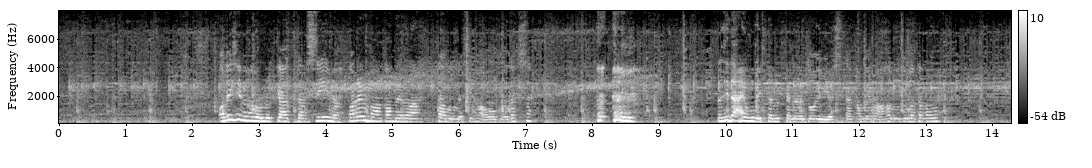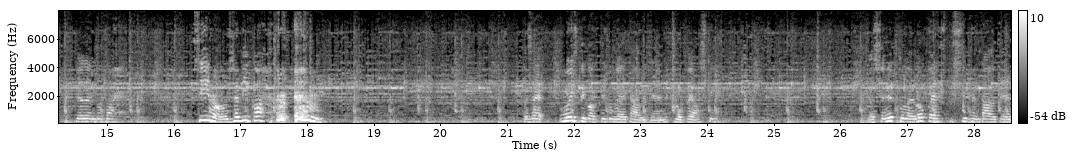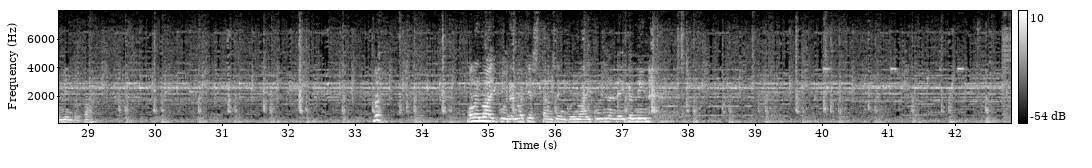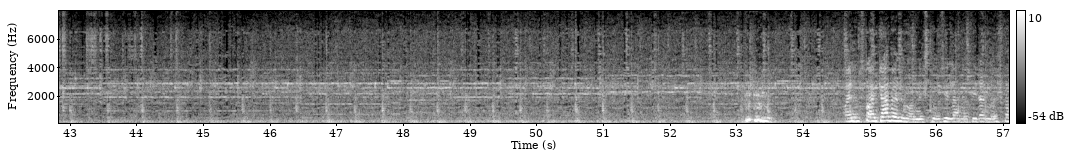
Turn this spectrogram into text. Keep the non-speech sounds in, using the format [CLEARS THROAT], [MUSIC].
Olisin halunnut käyttää siinä parempaa kameraa. Tää on mun mielestä ihan ok tässä. Ja sitä ei huvittanut tänään toimia sitä kameraa halutulla tavalla. Joten tota, siinä on se vika. Ja se muistikortti tulee täyteen nopeasti. Jos se nyt tulee nopeasti siihen täyteen, niin tota, Mä olen aikuinen, mä kestän sen kuin aikuinen, eikö niin? Ainoastaan kävely onnistuu sillä, mä pidän noista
